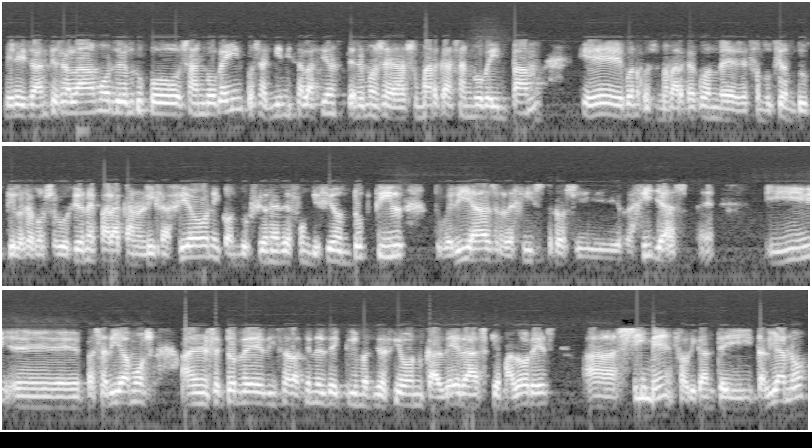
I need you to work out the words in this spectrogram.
Veréis, antes hablábamos del grupo Sangobain, pues aquí en instalaciones tenemos a su marca Sangobain PAM, que bueno, pues una marca con eh, de fundición dúctil, o sea, con soluciones para canalización y conducciones de fundición dúctil, tuberías, registros y rejillas. ¿eh? Y eh, pasaríamos en el sector de, instalaciones de climatización, calderas, quemadores, a Sime, fabricante italiano,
